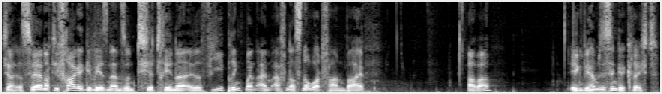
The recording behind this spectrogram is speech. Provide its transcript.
Tja, das wäre noch die Frage gewesen an so einen Tiertrainer. Äh, wie bringt man einem Affen das Snowboardfahren bei? Aber irgendwie haben sie es hingekriegt.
